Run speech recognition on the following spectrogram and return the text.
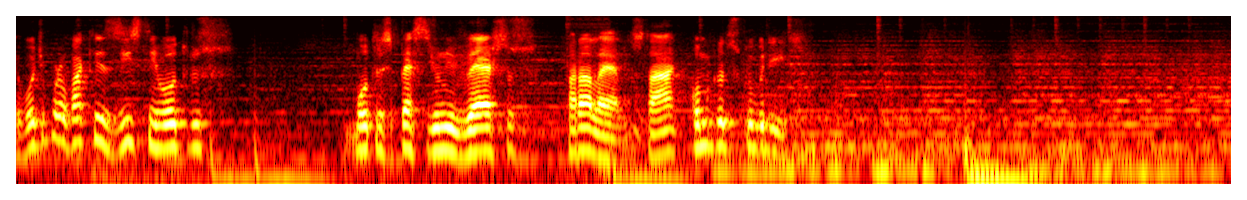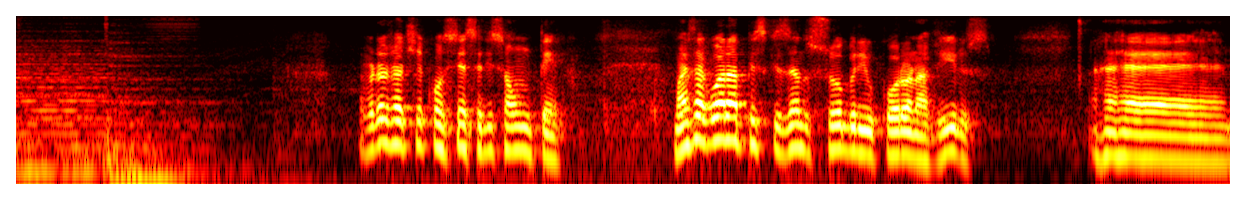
Eu vou te provar que existem outros outra espécie de universos paralelos, tá? Como que eu descobri isso? Verdade, eu já tinha consciência disso há um tempo. Mas agora, pesquisando sobre o coronavírus, é...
